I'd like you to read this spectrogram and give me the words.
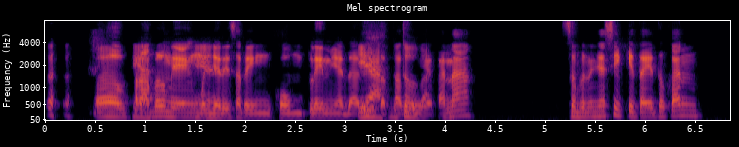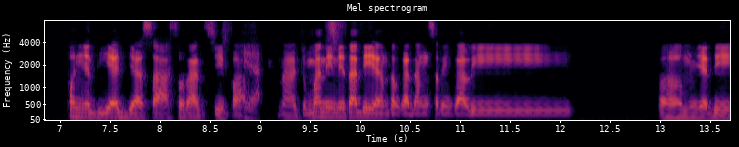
eh, problem ya, yang iya. menjadi sering komplain ya dari tetangga betul, Pak. karena sebenarnya sih kita itu kan penyedia jasa asuransi pak. Iya. Nah cuman ini tadi yang terkadang sering kali eh, menjadi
